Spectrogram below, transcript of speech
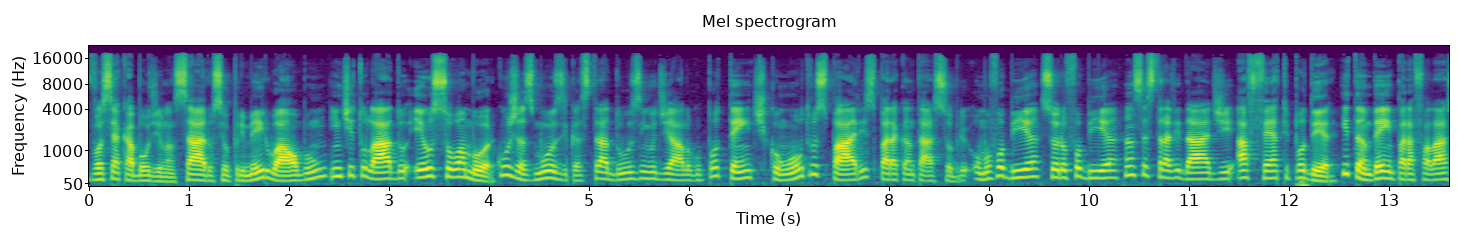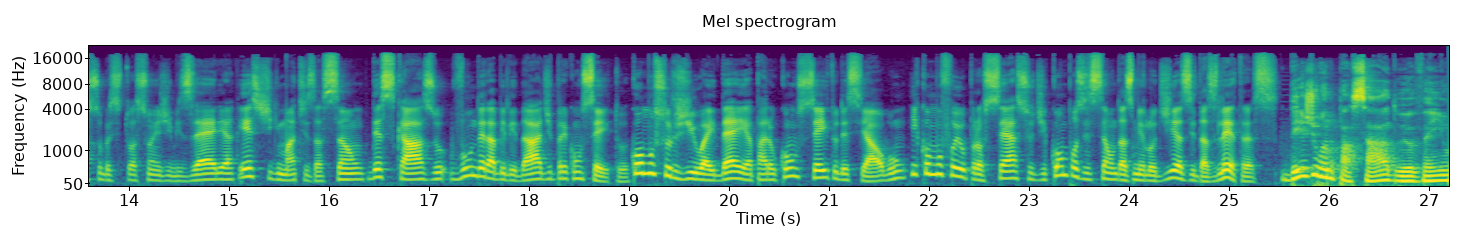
Você acabou de lançar o seu primeiro álbum, intitulado Eu Sou Amor, cujas músicas traduzem o diálogo potente com outros pares para cantar sobre homofobia, sorofobia, ancestralidade, afeto e poder, e também para falar sobre situações de miséria, estigmatização, descaso, vulnerabilidade e preconceito. Como surgiu a ideia para o conceito desse álbum e como foi o processo de composição das melodias e das letras? Desde o ano passado eu venho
